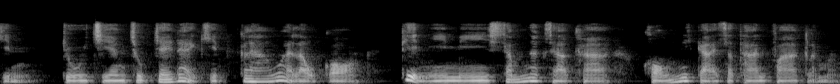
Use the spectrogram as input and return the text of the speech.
กิน จูเชียงฉุกใจได้คิดกล่าวว่าเรากอง ที่นี้มีสำนักสาขาของนิกายสถานฟ้ากระมัง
